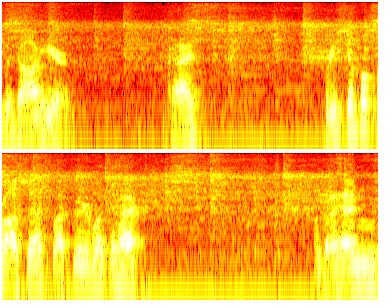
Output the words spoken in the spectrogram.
The dog here. Okay? Pretty simple process, but I figured what the heck. I'll go ahead and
